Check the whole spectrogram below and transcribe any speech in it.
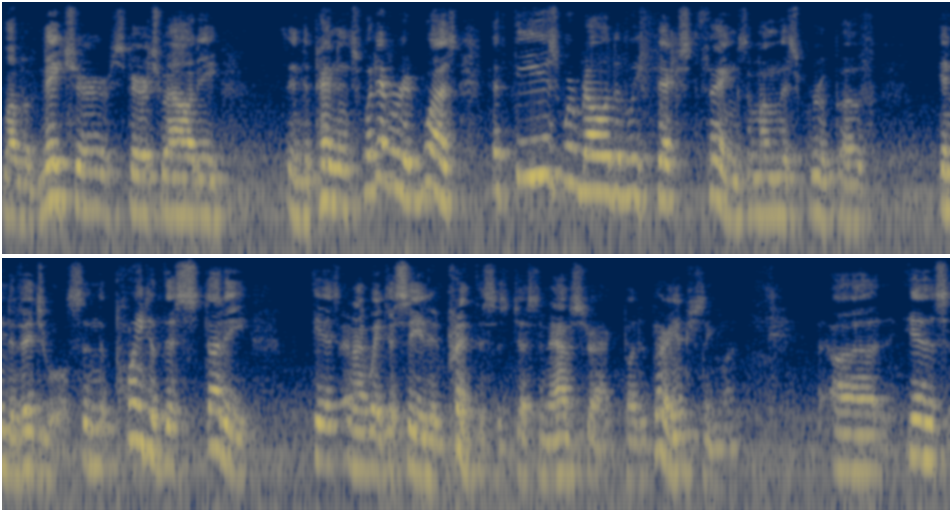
love of nature, spirituality, independence, whatever it was, that these were relatively fixed things among this group of individuals. And the point of this study is, and I wait to see it in print, this is just an abstract, but a very interesting one, uh, is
